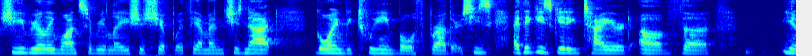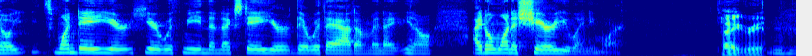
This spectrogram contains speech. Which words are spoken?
she really wants a relationship with him, and she's not going between both brothers. He's, I think, he's getting tired of the, you know, one day you're here with me, and the next day you're there with Adam, and I, you know, I don't want to share you anymore. I agree, mm-hmm.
